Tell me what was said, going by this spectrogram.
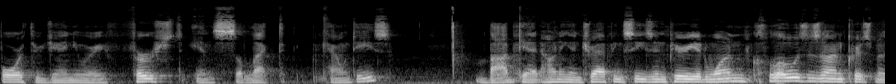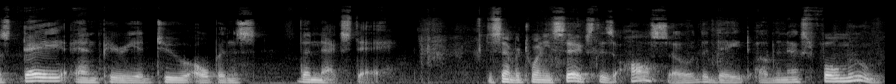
24th through January 1st in select counties. Bobcat hunting and trapping season period one closes on Christmas Day and period two opens the next day. December 26th is also the date of the next full moon.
